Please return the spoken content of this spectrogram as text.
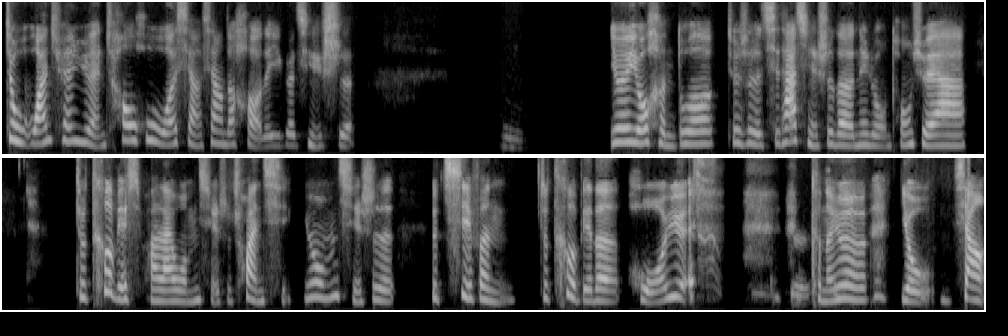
就完全远超乎我想象的好的一个寝室。嗯，因为有很多就是其他寝室的那种同学啊。就特别喜欢来我们寝室串寝，因为我们寝室就气氛就特别的活跃，可能因为有像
